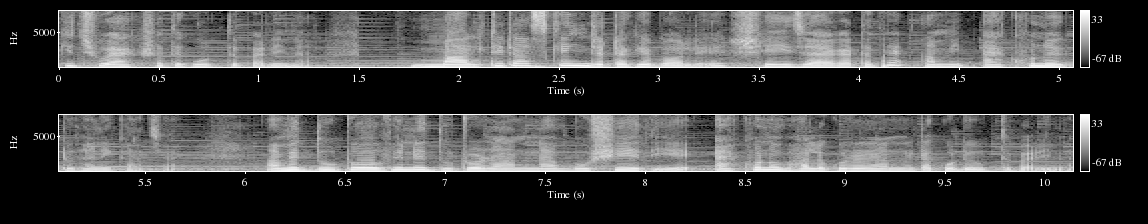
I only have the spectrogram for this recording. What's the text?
কিছু একসাথে করতে পারি না। মাল্টিটাস্কিং যেটাকে বলে, সেই জায়গাটাতে আমি এখনও একটুখানি কাঁচা। আমি দুটো ওভেনে দুটো রান্না বসিয়ে দিয়ে এখনও ভালো করে রান্নাটা করে উঠতে পারি না।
